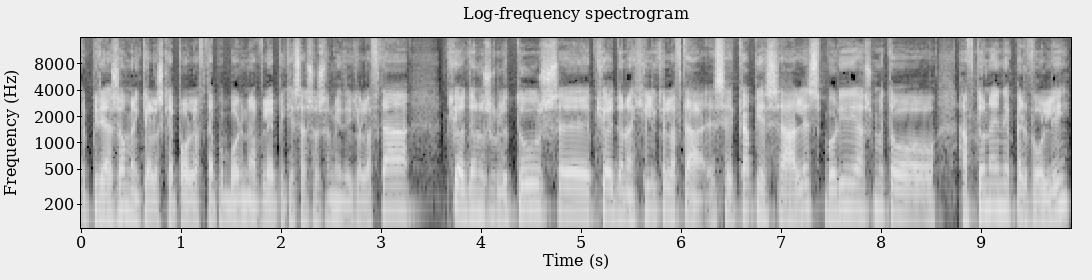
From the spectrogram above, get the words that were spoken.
επηρεαζόμενη κιόλας και από όλα αυτά που μπορεί να βλέπει και στα social media και όλα αυτά, πιο έντονους γλουτούς, ε, πιο έντονα χείλη και όλα αυτά. Σε κάποιες άλλες μπορεί ας πούμε, το, αυτό να είναι υπερβολή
